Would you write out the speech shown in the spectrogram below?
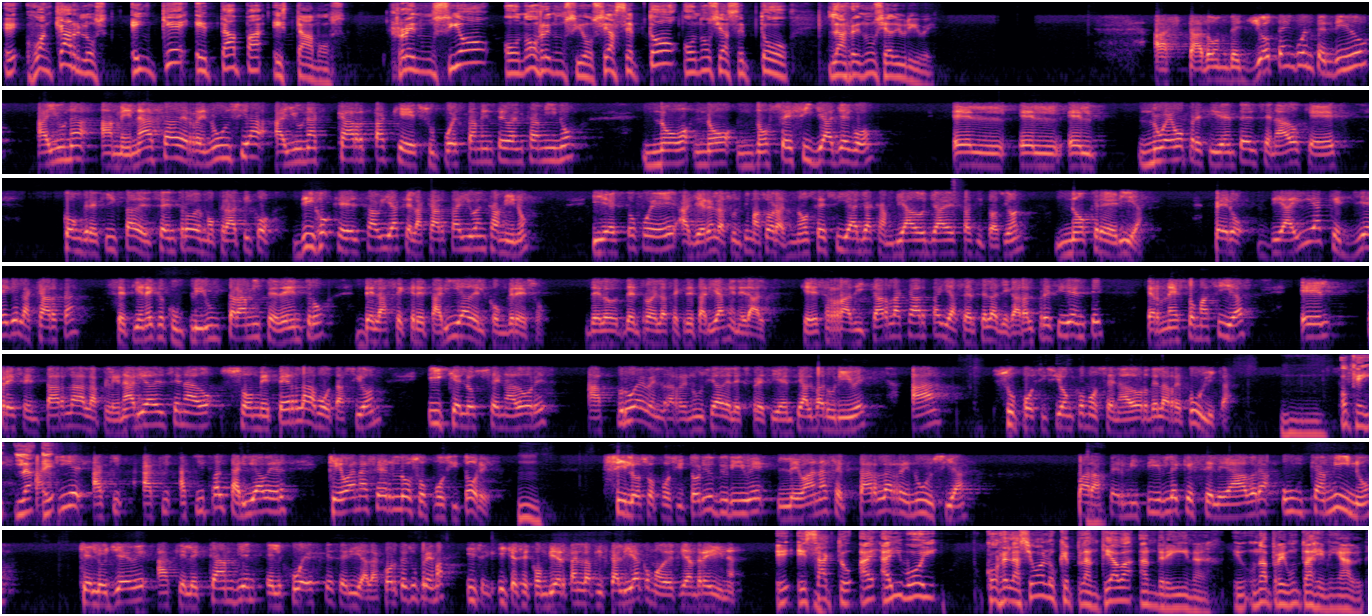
Eh, Juan Carlos, ¿en qué etapa estamos? ¿Renunció o no renunció? ¿Se aceptó o no se aceptó la renuncia de Uribe? Hasta donde yo tengo entendido, hay una amenaza de renuncia, hay una carta que supuestamente va en camino, no, no, no sé si ya llegó. El, el, el nuevo presidente del Senado, que es congresista del Centro Democrático, dijo que él sabía que la carta iba en camino y esto fue ayer en las últimas horas. No sé si haya cambiado ya esta situación, no creería. Pero de ahí a que llegue la carta, se tiene que cumplir un trámite dentro de la Secretaría del Congreso, dentro de la Secretaría General, que es radicar la carta y hacérsela llegar al presidente Ernesto Macías, él presentarla a la plenaria del Senado, someterla a votación y que los senadores aprueben la renuncia del expresidente Álvaro Uribe a su posición como senador de la República. Mm. aquí, aquí, aquí, aquí faltaría ver qué van a hacer los opositores. Mm. Si los opositores de Uribe le van a aceptar la renuncia para ah. permitirle que se le abra un camino que lo lleve a que le cambien el juez que sería la Corte Suprema y, que se convierta en la Fiscalía, como decía Andreina. E, exacto, ahí voy con relación a lo que planteaba Andreina, eh, una pregunta genial.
